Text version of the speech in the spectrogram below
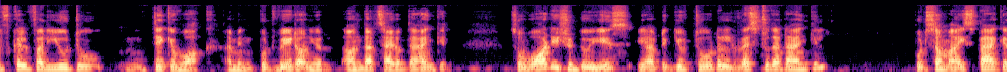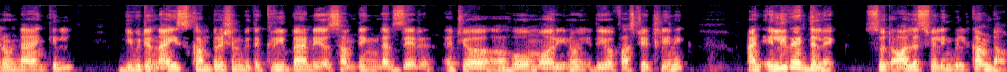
difficult for you to take a walk. I mean, put weight on your on that side of the ankle. So what you should do is you have to give total rest to that ankle, put some ice pack around the ankle, give it a nice compression with a crepe bandage or something that's there at your uh, home or you know your first aid clinic, and elevate the leg so that all the swelling will come down.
